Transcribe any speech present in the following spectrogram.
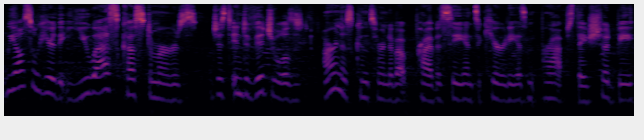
we also hear that US customers, just individuals, aren't as concerned about privacy and security as perhaps they should be.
